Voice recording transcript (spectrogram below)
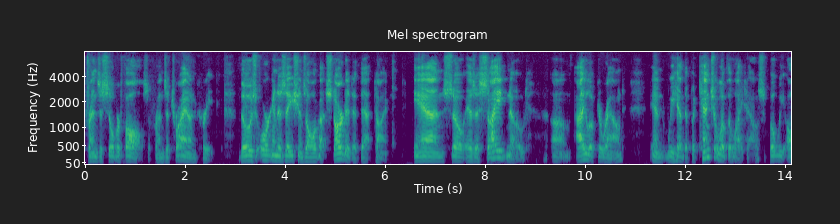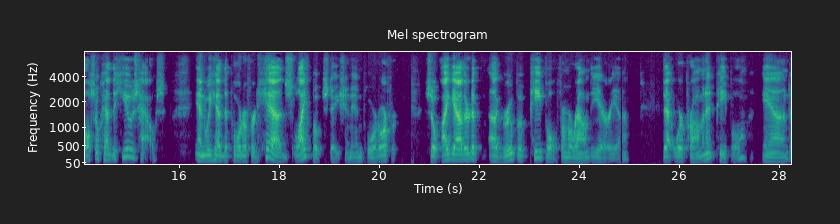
Friends of Silver Falls, Friends of Tryon Creek. Those organizations all got started at that time. And so, as a side note, um, I looked around and we had the potential of the lighthouse, but we also had the Hughes House and we had the Port Orford Heads lifeboat station in Port Orford. So I gathered a, a group of people from around the area that were prominent people. And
